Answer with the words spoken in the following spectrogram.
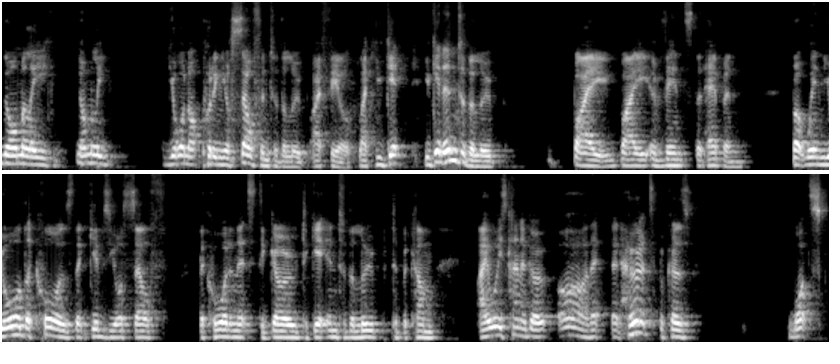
normally normally you're not putting yourself into the loop i feel. Like you get you get into the loop by by events that happen. But when you're the cause that gives yourself the coordinates to go to get into the loop to become i always kind of go oh that that hurts because what's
